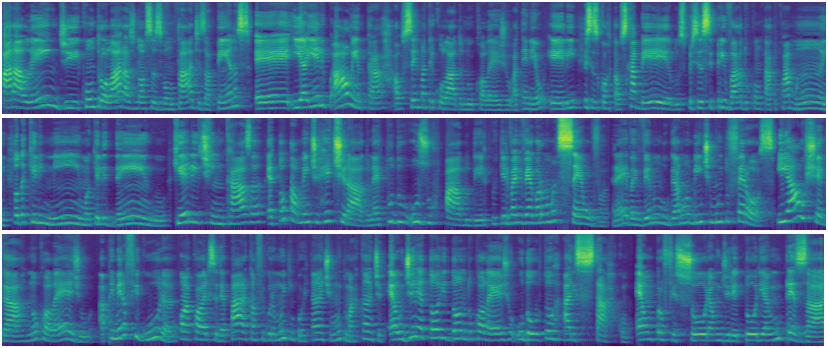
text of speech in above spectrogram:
para além de controlar as nossas vontades apenas. É, e aí ele, ao entrar, ao ser matriculado no colégio Ateneu, ele precisa cortar os cabelos, precisa se privar do contato com a mãe, todo aquele mimo, aquele dengo que ele tinha em casa é totalmente retirado, né? Tudo usurpado dele, porque ele vai viver agora numa selva, né? Vai viver num lugar, num ambiente muito feroz. E ao chegar no colégio, a primeira figura com a qual ele se depara, que é uma figura muito importante, muito marcante, é o diretor e dono do colégio, o doutor Aristarco. É um professor, é um diretor e é um empresário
